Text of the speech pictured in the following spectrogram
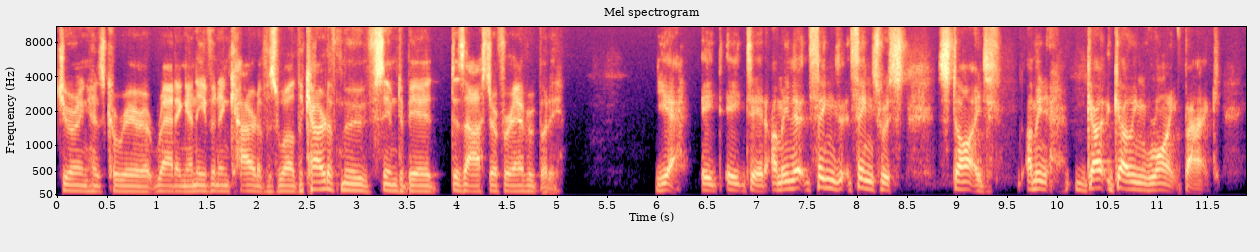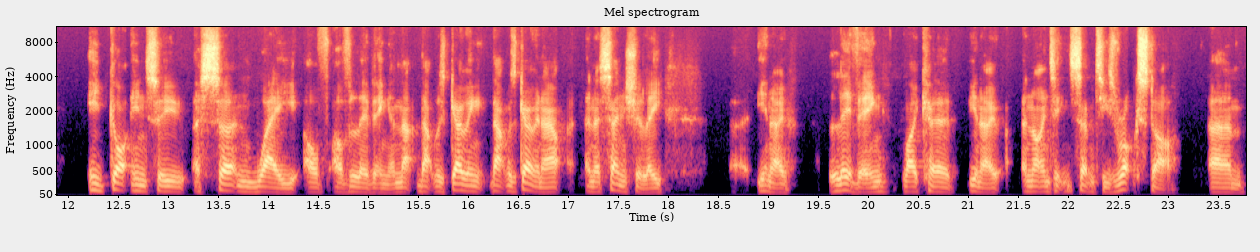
during his career at Reading and even in Cardiff as well? The Cardiff move seemed to be a disaster for everybody. Yeah, it, it did. I mean, things things was started. I mean, go, going right back, he got into a certain way of of living, and that that was going that was going out and essentially, uh, you know, living like a you know a 1970s rock star. Um,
